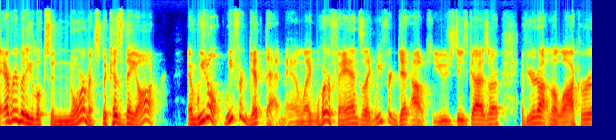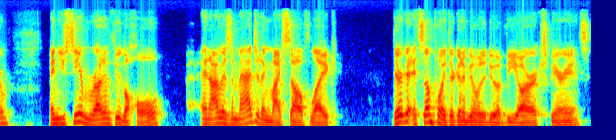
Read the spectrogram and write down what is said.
everybody looks enormous because they are. And we don't, we forget that, man. Like we're fans, like we forget how huge these guys are. If you're not in the locker room and you see them running through the hole, and I was imagining myself like they're at some point they're going to be able to do a VR experience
